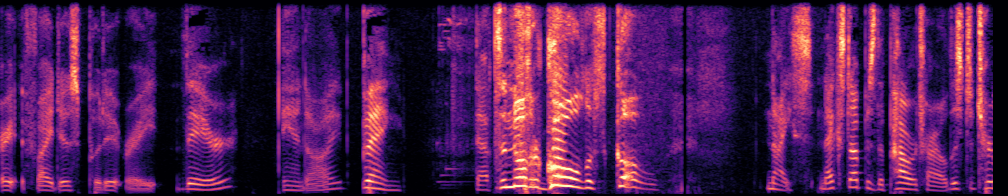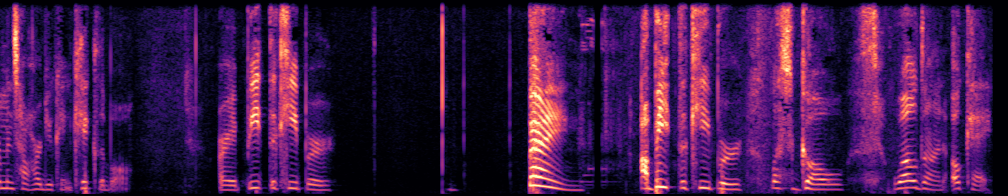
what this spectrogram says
All right, if I just put it right there and I bang. That's another goal. Let's go. Nice. Next up is the power trial. This determines how hard you can kick the ball. All right, beat the keeper. Bang! I beat the keeper. Let's go. Well done. Okay.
